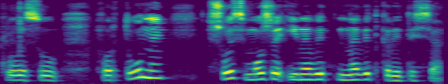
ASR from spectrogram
колесу фортуни. Щось може і не, від, не відкритися.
